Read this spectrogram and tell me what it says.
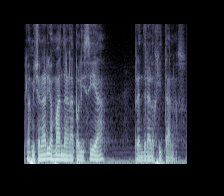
Los millonarios mandan a la policía prender a los gitanos.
